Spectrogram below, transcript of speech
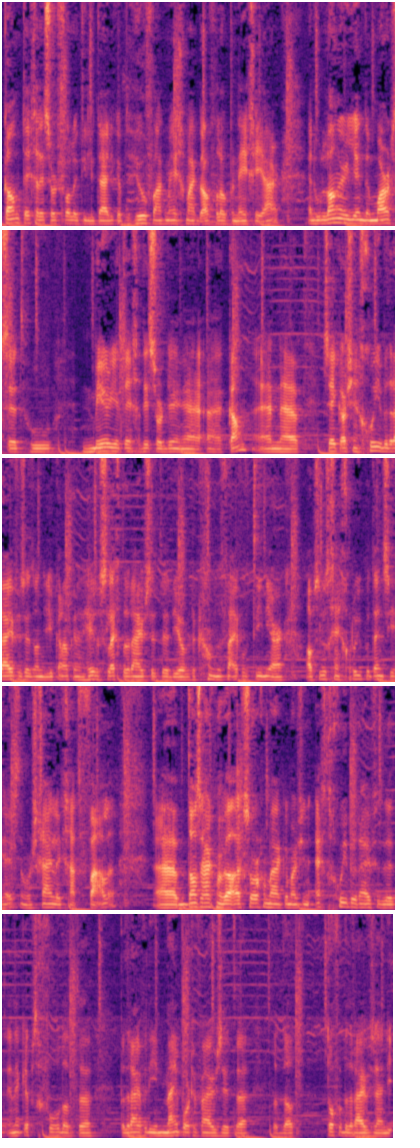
kan tegen dit soort volatiliteit. Ik heb het heel vaak meegemaakt de afgelopen negen jaar. En hoe langer je in de markt zit, hoe meer je tegen dit soort dingen uh, kan. En uh, zeker als je in goede bedrijven zit, want je kan ook in een hele slecht bedrijf zitten die over de komende vijf of tien jaar absoluut geen groeipotentie heeft en waarschijnlijk gaat falen. dan zou ik me wel echt zorgen maken. Maar als je in echt goede bedrijven zit, en ik heb het gevoel dat de bedrijven die in mijn portefeuille zitten, dat dat toffe bedrijven zijn die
